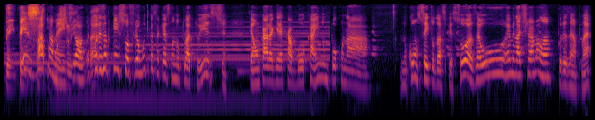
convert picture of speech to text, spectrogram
bem pensado. Exatamente. Ó, né? Por exemplo, quem sofreu muito com essa questão do plot twist, que é um cara que acabou caindo um pouco na no conceito das pessoas é o. Night Shyamalan, por exemplo, né?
